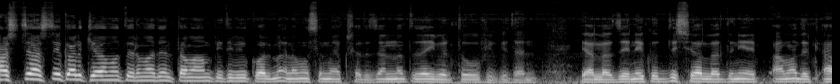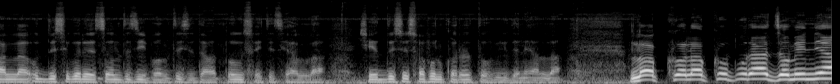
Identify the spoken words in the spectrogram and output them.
হাসতে হাসতে কাল কিয়ামতের মাদেন তাম পৃথিবীর কলমে আল্লাহ মুসলমান একসাথে জান্নাতে যাইবার তৌফিক দেন। আল্লাহ, যে নেক উদ্দেশ্য আল্লাহ দুনিয়ায় আমাদের আল্লাহ উদ্দেশ্য করে চলতেছি, বলতেছি, দাওয়াত পৌঁছাইতেছি আল্লাহ, সেই উদ্দেশ্যে সফল করার তৌফিক দেন আল্লাহ। লক্ষ লক্ষ পুরা জমি নিয়ে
